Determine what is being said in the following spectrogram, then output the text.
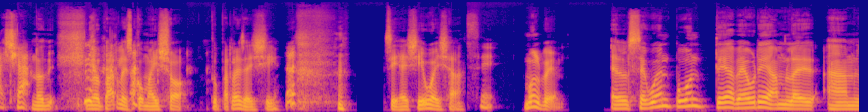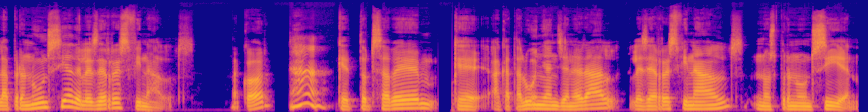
Aixà. no, no parles com això, tu parles així. Sí, així o això. Sí. Molt bé. El següent punt té a veure amb la, amb la pronúncia de les R's finals. D'acord? Ah, Que tots sabem que a Catalunya, en general, les R's finals no es pronuncien,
